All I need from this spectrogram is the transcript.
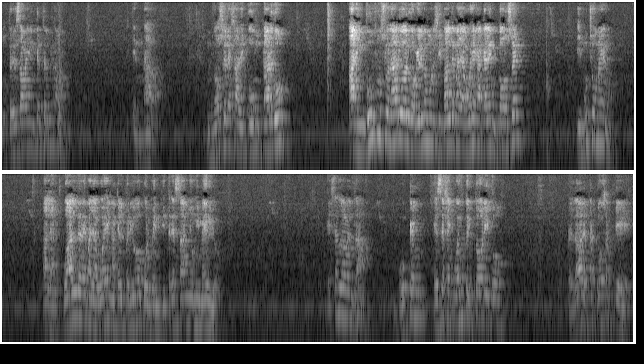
¿ustedes saben en qué terminaron? En nada. No se les adicó un cargo a ningún funcionario del gobierno municipal de Mayagüez en aquel entonces y mucho menos al alcalde de Mayagüez en aquel periodo por 23 años y medio. Esa es la verdad. Busquen ese recuento histórico, ¿verdad? De estas cosas que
